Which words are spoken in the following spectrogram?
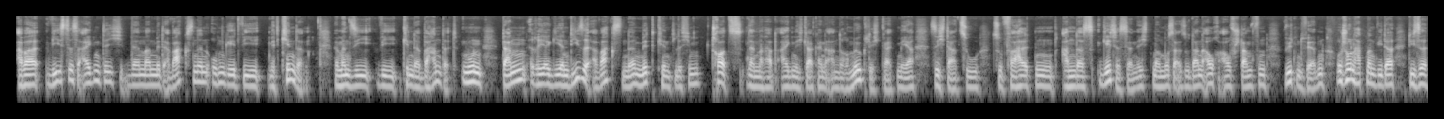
Aber wie ist es eigentlich, wenn man mit Erwachsenen umgeht wie mit Kindern, wenn man sie wie Kinder behandelt? Nun, dann reagieren diese Erwachsene mit kindlichem Trotz, denn man hat eigentlich gar keine andere Möglichkeit mehr, sich dazu zu verhalten. Anders geht es ja nicht. Man muss also dann auch aufstampfen, wütend werden und schon hat man wieder diese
